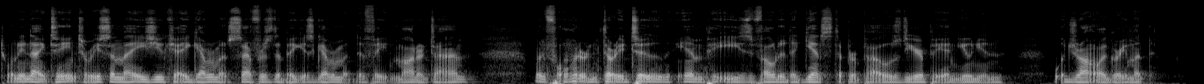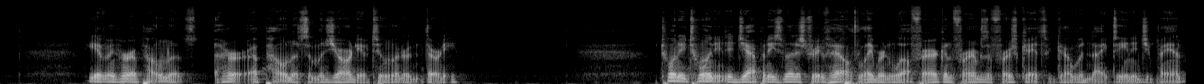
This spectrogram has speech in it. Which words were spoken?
2019, Theresa May's UK government suffers the biggest government defeat in modern time when 432 MPs voted against the proposed European Union withdrawal agreement, giving her opponents her opponents a majority of 230. 2020, the Japanese Ministry of Health, Labor and Welfare confirms the first case of COVID 19 in Japan.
